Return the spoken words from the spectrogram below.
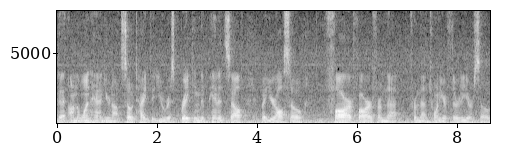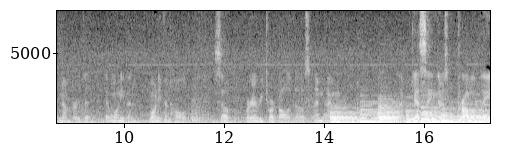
that on the one hand you're not so tight that you risk breaking the pin itself, but you're also far, far from that from that 20 or 30 or so number that, that won't even won't even hold. So we're going to retorque all of those. I'm, I'm, I'm guessing there's probably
